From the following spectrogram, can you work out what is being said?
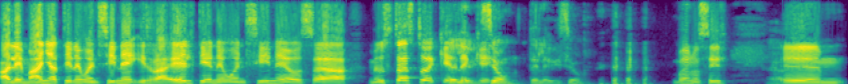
Alemania tiene buen cine, Israel tiene buen cine, o sea, me gusta esto de que... de que- Televisión, televisión. bueno, sí. Eh,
